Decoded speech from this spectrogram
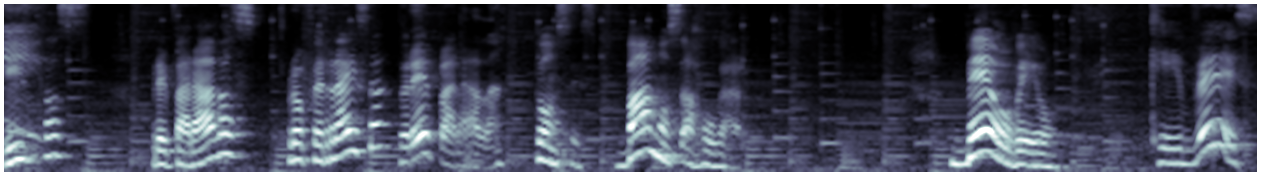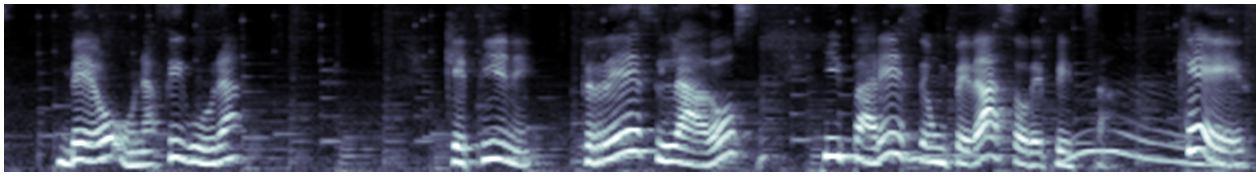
¿listos? ¿Preparados, profe Raiza? Preparada. Entonces, vamos a jugar. Veo, veo. ¿Qué ves? Veo una figura que tiene tres lados y parece un pedazo de pizza. ¿Qué es?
